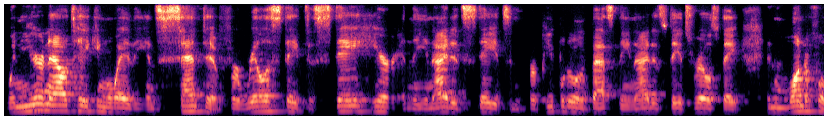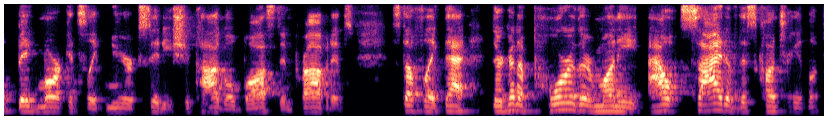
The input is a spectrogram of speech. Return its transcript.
when you're now taking away the incentive for real estate to stay here in the United States and for people to invest in the United States real estate in wonderful big markets like New York City, Chicago, Boston, Providence, stuff like that, they're going to pour their money outside of this country and look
